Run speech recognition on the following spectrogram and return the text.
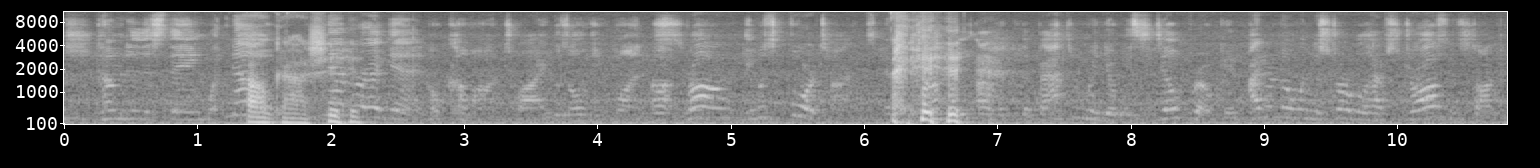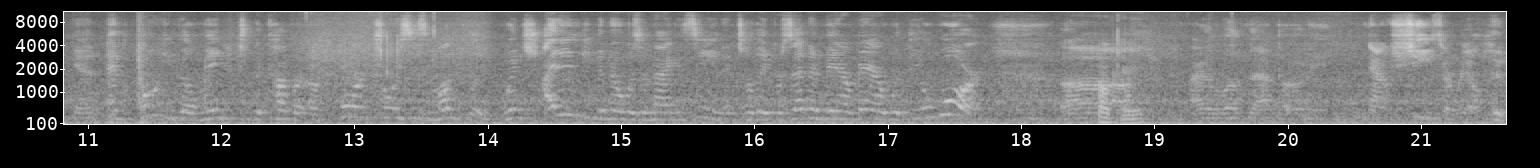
Is Berry Punch coming to this thing? What? No. Oh, gosh. Never again. Oh, come on, Twy. It was only once. Uh, wrong. It was four times. And the, top of the oven, the bathroom window is still broken. I don't know when the store will have straws in stock again. And Ponyville made it to the cover of Poor Choices Monthly, which I didn't even know was a magazine until they presented Mayor Mare with the award. Uh, Okay. I love that pony. Now she's a real hoot.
